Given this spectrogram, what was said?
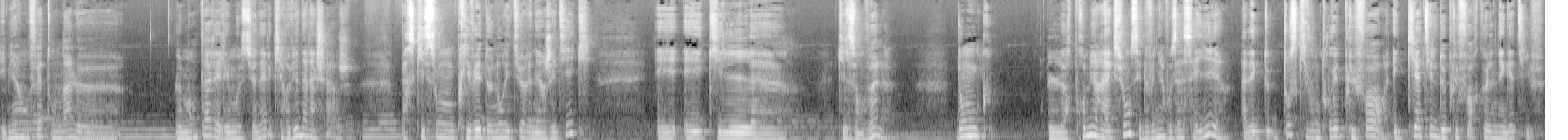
eh bien, en fait, on a le, mental et l'émotionnel qui reviennent à la charge. Parce qu'ils sont privés de nourriture énergétique et, et qu'ils euh, qu'ils en veulent. Donc, leur première réaction, c'est de venir vous assaillir avec tout ce qu'ils vont trouver de plus fort. Et qu'y a-t-il de plus fort que le négatif?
